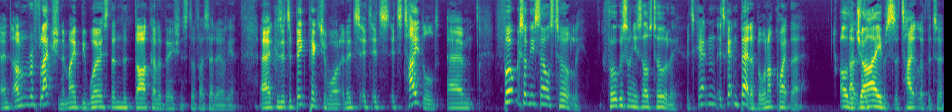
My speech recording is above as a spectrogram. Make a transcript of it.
and on reflection, it might be worse than the dark elevation stuff I said earlier, because it's a big picture one, and it's it's it's it's titled um, "Focus on Yourselves Totally." Focus on yourselves totally. It's getting it's getting better, but we're not quite there. Oh, the That's jibes. The, the title of the tour.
